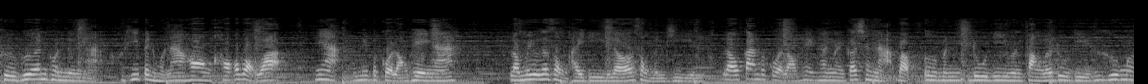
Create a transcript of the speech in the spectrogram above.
คือเพื่อนคนหนึ่งอะที่เป็นหัวหน้าห้องเขาก็บอกว่าเนี่ยมีประกวดร้องเพลงนะ เราไม่รู้จะส่งใครดีแล้วส่งเป็นทีม แล้วการประกวดร้องเพลงครั้งนั้นก็ชนะแบบเออมันดูดีมันฟังแล้วดูดีก็คือมา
